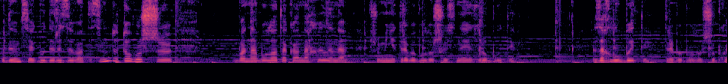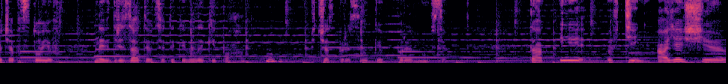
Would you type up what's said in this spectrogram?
Подивимося, як буде розвиватися. Ну, до того ж, е, вона була така нахилена, що мені треба було щось з нею зробити. Заглубити треба було, щоб хоча б встояв не відрізати оцей такий великий паган. Ну, під час пересилки перегнувся. Так, і в тінь. А я ще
